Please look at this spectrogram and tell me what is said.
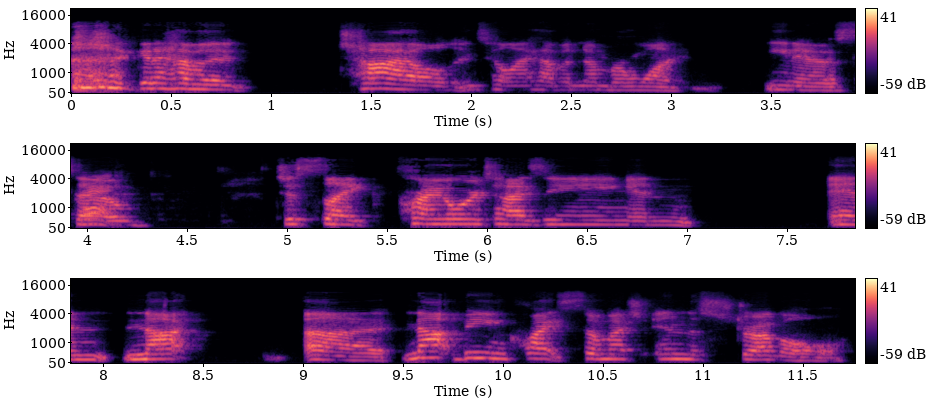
to have a child until I have a number one, you know. So just like prioritizing and and not uh not being quite so much in the struggle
